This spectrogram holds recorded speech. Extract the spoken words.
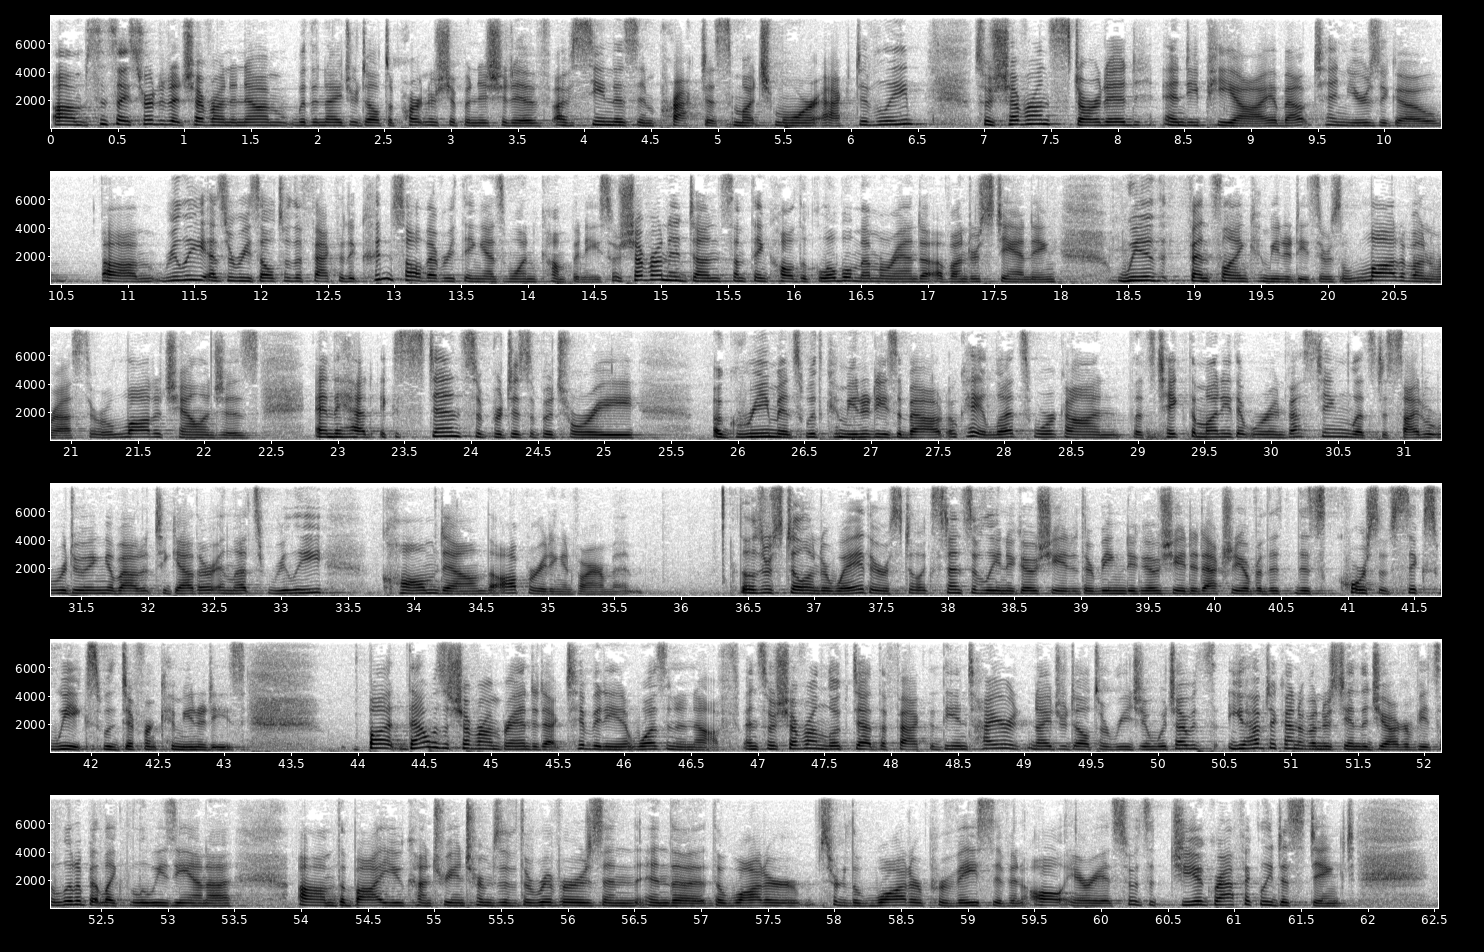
Um, since I started at Chevron and now I'm with the Niger Delta Partnership Initiative, I've seen this in practice much more actively. So Chevron started NDPI about 10 years ago um, really as a result of the fact that it couldn't solve everything as one company. So Chevron had done something called the Global Memoranda of Understanding with fence line communities. There was a lot of unrest, there were a lot of challenges, and they had extensive participatory agreements with communities about okay let's work on let's take the money that we're investing let's decide what we're doing about it together and let's really calm down the operating environment those are still underway. They're still extensively negotiated. They're being negotiated actually over the, this course of six weeks with different communities. But that was a Chevron branded activity and it wasn't enough. And so Chevron looked at the fact that the entire Niger Delta region, which I would, you have to kind of understand the geography. It's a little bit like Louisiana, um, the bayou country in terms of the rivers and, and the, the water, sort of the water pervasive in all areas. So it's geographically distinct.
